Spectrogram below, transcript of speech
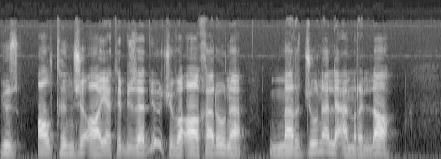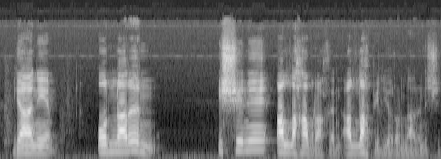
106. ayeti bize diyor ki ve aharune mercune le emrillah. Yani onların işini Allah'a bırakın. Allah biliyor onların işini.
